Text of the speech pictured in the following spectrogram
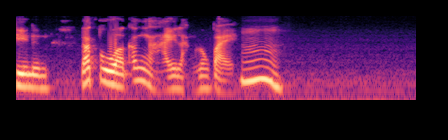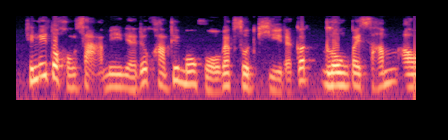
ทีนึง แล้วตัวก็หงายหลังลงไป อืมทีนี้ตัวของสามีเนี่ยด้วยความที่โมโหแบบสุดขีดอะก็ลงไปซ้ำเอา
